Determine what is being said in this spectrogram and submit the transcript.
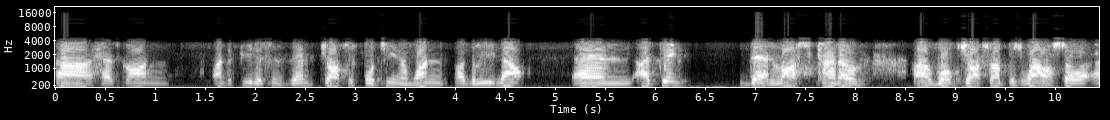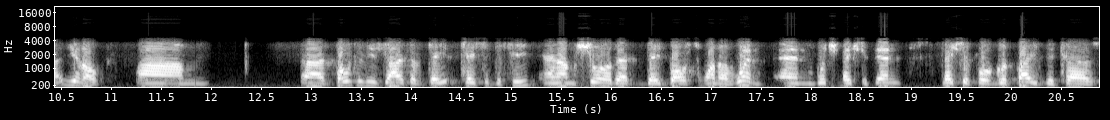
uh, has gone undefeated since then. Josh is 14 and one, I believe now, and I think that loss kind of uh, woke Josh up as well. So uh, you know, um, uh, both of these guys have t- tasted defeat, and I'm sure that they both want to win, and which makes it then makes it for a good fight because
